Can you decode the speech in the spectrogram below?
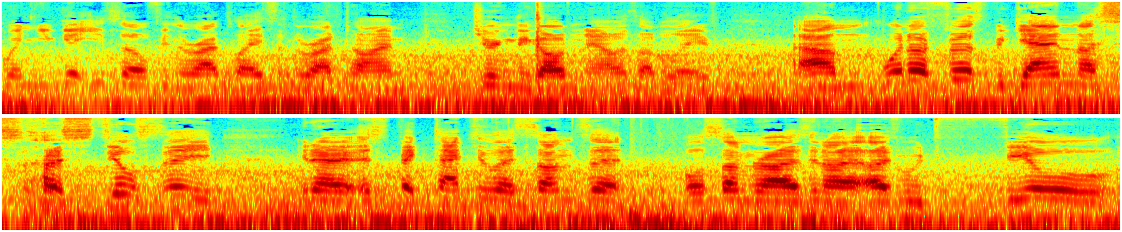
when you get yourself in the right place at the right time during the golden hours I believe. Um, when I first began I, I still see you know, a spectacular sunset or sunrise, and I, I would feel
